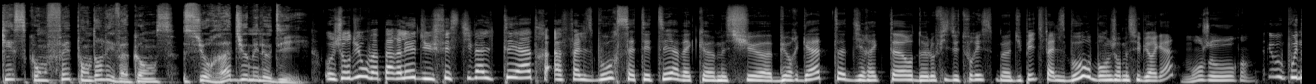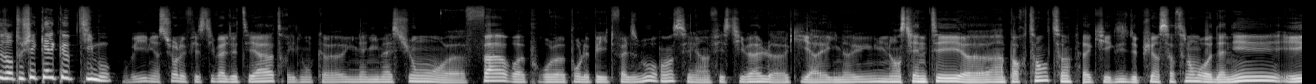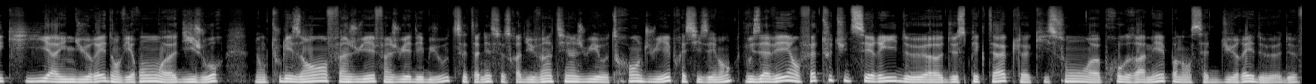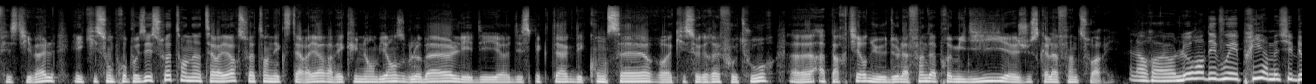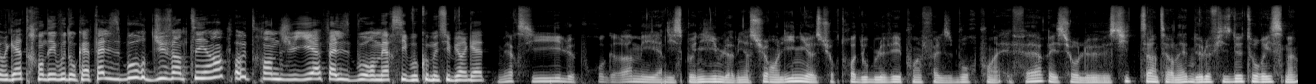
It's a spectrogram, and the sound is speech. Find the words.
Qu'est-ce qu'on fait pendant les vacances sur Radio Mélodie? Aujourd'hui, on va parler du festival théâtre à Falsbourg cet été avec euh, Monsieur Burgat, directeur de l'Office du tourisme du pays de Falsbourg. Bonjour Monsieur Burgat. Bonjour. Est-ce que vous pouvez nous en toucher quelques petits mots? Oui, bien sûr, le festival de théâtre est donc euh, une animation euh, phare pour, euh, pour le pays de Falsbourg. hein. C'est un festival euh, qui a une, une ancienneté euh, importante, euh, qui existe depuis un certain nombre d'années et qui a une durée d'environ euh, 10 jours. Donc tous les ans, fin juillet, fin juillet, début août. Cette année, ce sera du 21 juillet au 30 juillet précisément. Vous avez en fait toute une série de, euh, de spectacles qui sont euh, programmés pendant cette durée de, de festival et qui sont proposés soit en intérieur, soit en extérieur avec une ambiance globale et des, euh, des spectacles, des concerts qui se greffent autour euh, à partir du- de la fin d'après-midi jusqu'à la fin de soirée. Alors, euh, le rendez-vous est pris, hein, Monsieur Burgat. Rendez-vous donc à Falsbourg du 21 au 30 juillet à Falsbourg. Merci beaucoup, Monsieur Burgat. Merci. Le programme est disponible bien sûr en ligne sur www.falsbourg.fr et sur le site internet de l'Office de tourisme.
